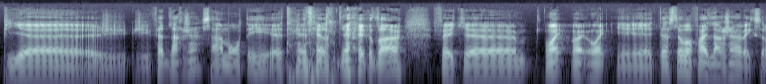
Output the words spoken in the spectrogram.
puis euh, j'ai fait de l'argent. Ça a monté euh, dernières heures. Fait que, euh, ouais, ouais, ouais. Tesla va faire de l'argent avec ça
